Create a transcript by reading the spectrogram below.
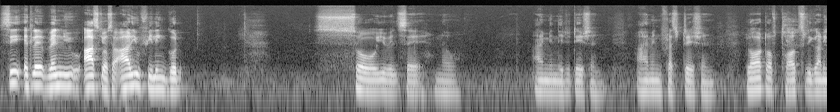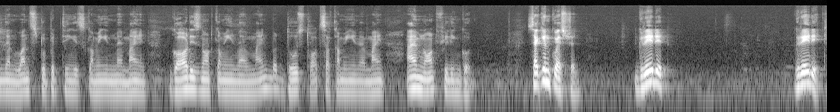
સી એટલે વેન યુ આસ્ક યોર આર યુ ફિલિંગ ગુડ સો યુ વિલ સે નો આઈ એમ ઇન ઇરિટેશન I am in frustration. Lot of thoughts regarding that one stupid thing is coming in my mind. God is not coming in my mind, but those thoughts are coming in my mind. I am not feeling good. Second question grade it. Grade it.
